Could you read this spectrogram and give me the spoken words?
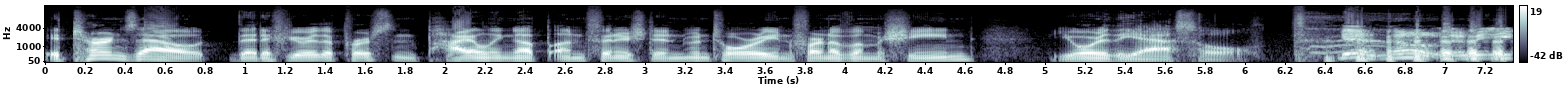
it turns out that if you're the person piling up unfinished inventory in front of a machine, you're the asshole. yeah, no, I mean, you,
